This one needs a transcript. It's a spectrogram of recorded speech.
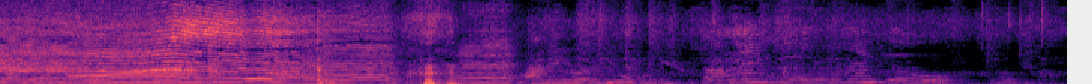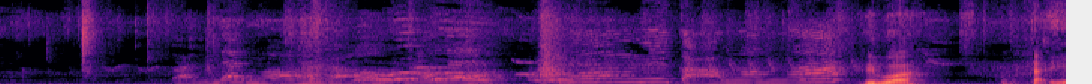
แล้วยังน้อย มานี่เลยคิวมึงพี่บัวจะเอ๋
